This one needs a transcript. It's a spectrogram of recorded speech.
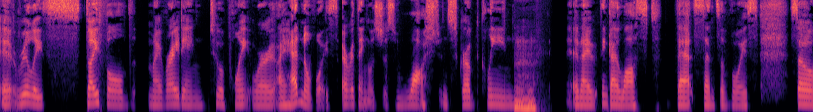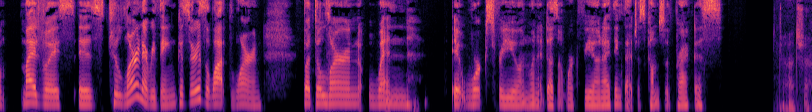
it really stifled my writing to a point where I had no voice. Everything was just washed and scrubbed clean. Mm-hmm. And I think I lost that sense of voice. So my advice is to learn everything because there is a lot to learn, but to learn when it works for you and when it doesn't work for you. And I think that just comes with practice. Gotcha.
